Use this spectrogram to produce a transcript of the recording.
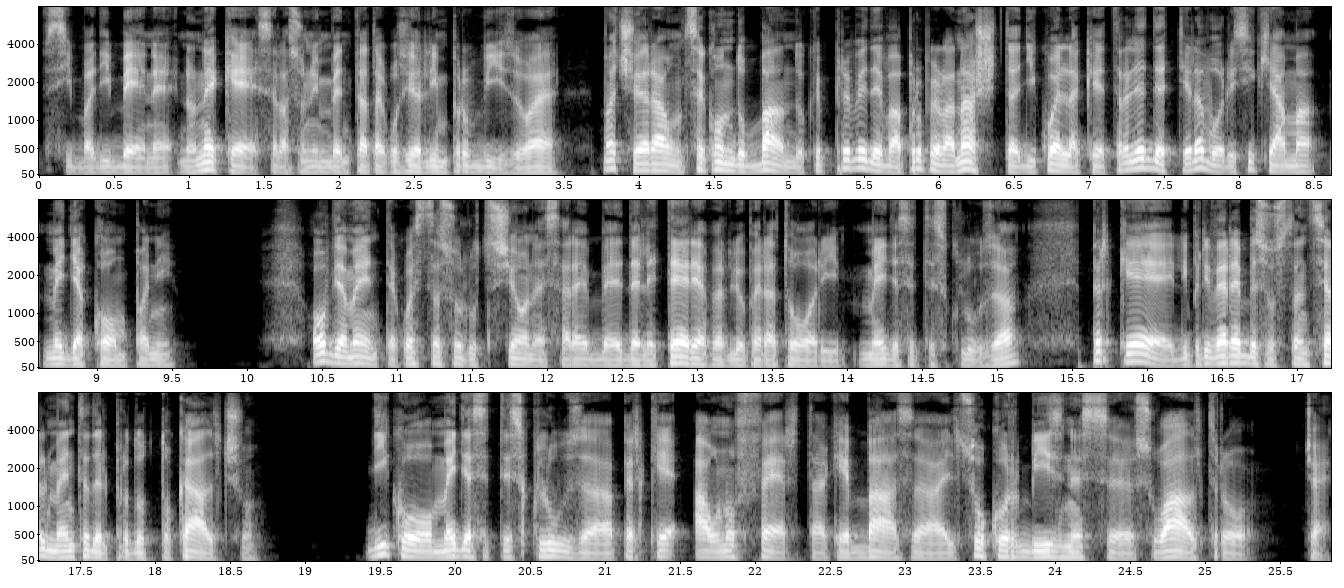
si badi bene, non è che se la sono inventata così all'improvviso, eh, ma c'era un secondo bando che prevedeva proprio la nascita di quella che tra gli addetti ai lavori si chiama Media Company. Ovviamente questa soluzione sarebbe deleteria per gli operatori, Mediaset esclusa, perché li priverebbe sostanzialmente del prodotto calcio, Dico Mediaset esclusa perché ha un'offerta che basa il suo core business su altro, cioè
